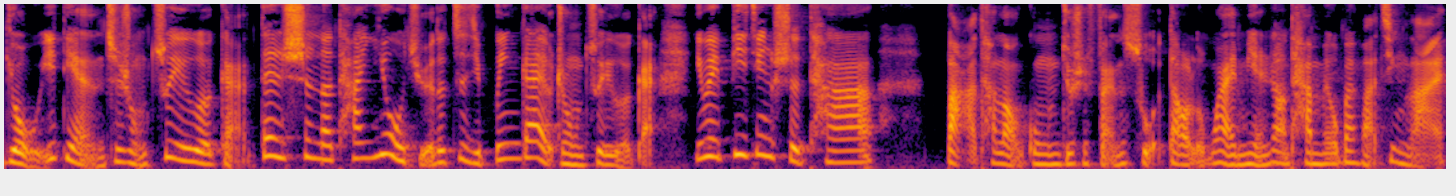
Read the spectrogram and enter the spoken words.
有一点这种罪恶感，但是呢，他又觉得自己不应该有这种罪恶感，因为毕竟是他。把她老公就是反锁到了外面，让她没有办法进来，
